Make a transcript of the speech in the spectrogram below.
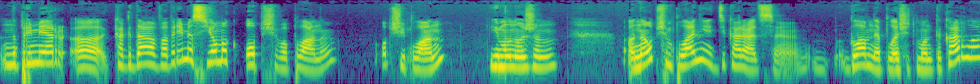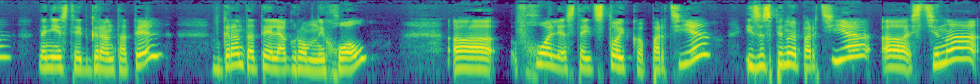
например, а, когда во время съемок общего плана, общий план ему нужен, на общем плане декорация. Главная площадь Монте-Карло, на ней стоит Гранд-отель. В Гранд-отеле огромный холл. А, в холле стоит стойка портье, и за спиной портье э, стена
